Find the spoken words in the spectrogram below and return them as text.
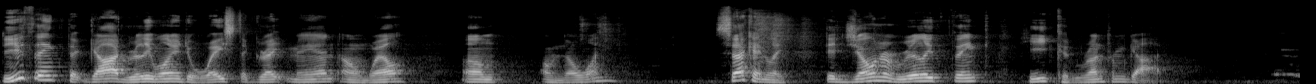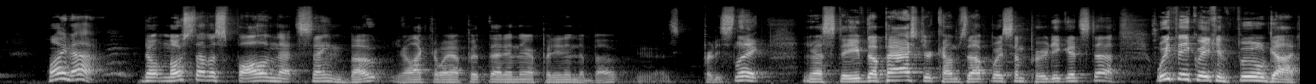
Do you think that God really wanted to waste a great man on, well, um, on no one? Secondly, did Jonah really think he could run from God? Why not? Don't most of us fall in that same boat? You know, like the way I put that in there, put it in the boat. It's pretty slick. You know, Steve the pastor comes up with some pretty good stuff. We think we can fool God.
